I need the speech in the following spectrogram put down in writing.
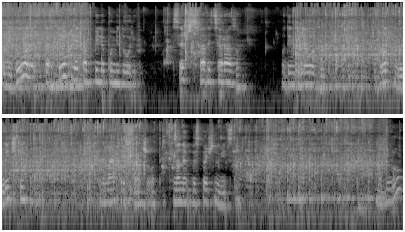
Помідори, картопля, яка біля помідорів. Все ж садиться разом. Один біля одного. Рот невеличкий. Немає як розсаджувати на небезпечну відстань. Наберу.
